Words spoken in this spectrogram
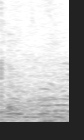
Okay.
